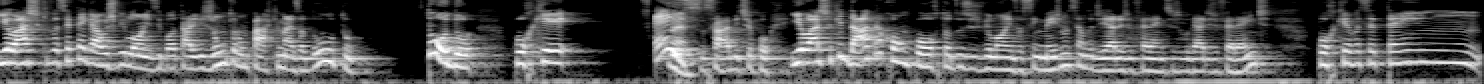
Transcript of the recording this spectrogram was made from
E eu acho que você pegar os vilões e botarem junto num parque mais adulto, tudo, porque é, é, isso, sabe? Tipo, e eu acho que dá para compor todos os vilões assim, mesmo sendo de eras diferentes, de lugares diferentes, porque você tem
